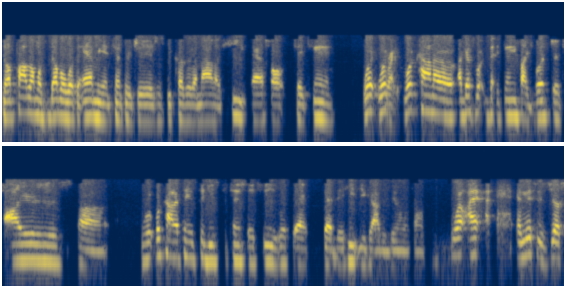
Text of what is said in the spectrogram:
they'll probably almost double what the ambient temperature is just because of the amount of heat asphalt takes in. What what Right. what kind of I guess what things like blister tires, uh, what what kind of things could you potentially see with that that the heat you guys are dealing with? Well, I and this is just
